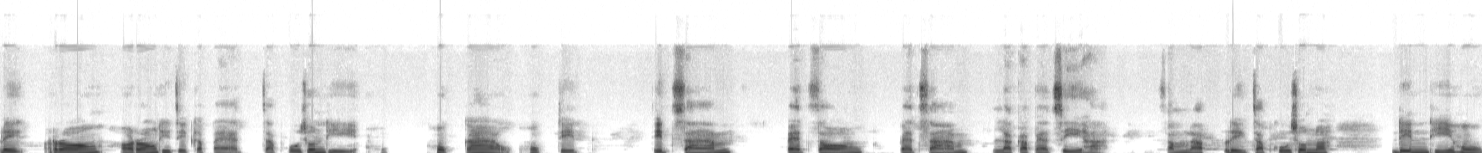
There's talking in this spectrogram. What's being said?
เลขรองรองที่เจ็ดกับแปดจับคู่ชนที่หกหกเก้าหกเจ็ดเจ็ดสามแปดสองแปดสามแล้วก็แปดสี่ค่ะสำหรับเลขจับคู่ชนเนาะเด่นที่หก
